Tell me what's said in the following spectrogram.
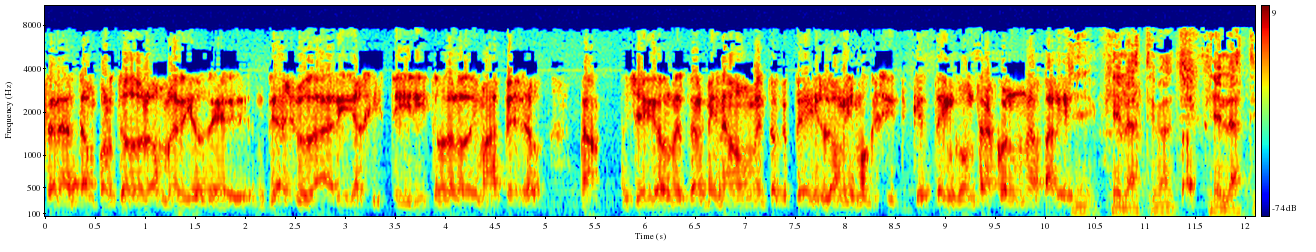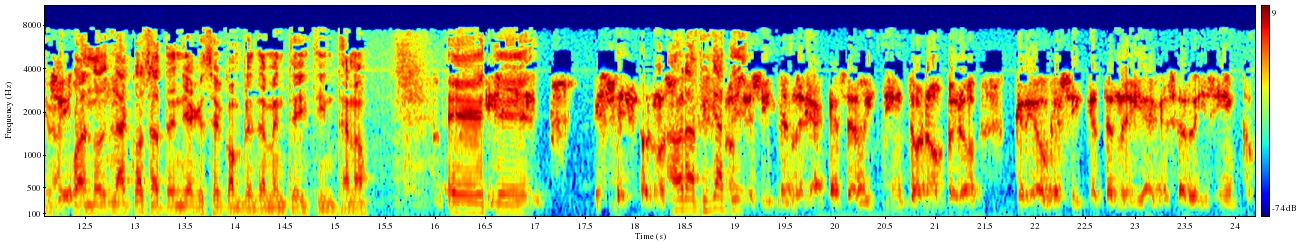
tratan por todos los medios de, ayudar y asistir y todo lo demás, pero no, llega un determinado momento que es lo mismo que si que te encontrás con una pared. Qué, lástima, qué lástima. Cuando la cosa tendría que ser completamente distinta, ¿no? Este, es eso, no ahora fíjate. No sé si tendría que ser distinto o no, pero creo que sí, que tendría que ser distinto.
